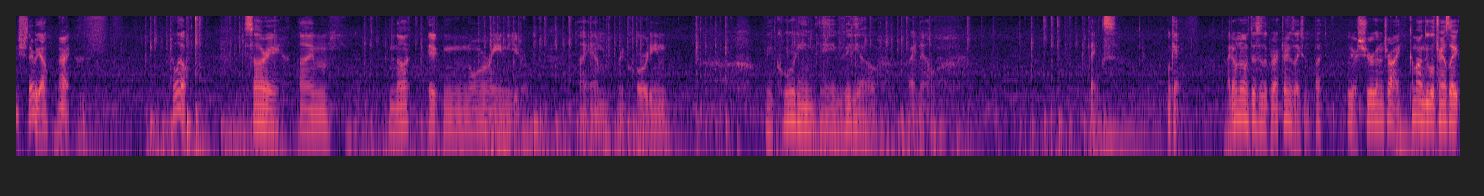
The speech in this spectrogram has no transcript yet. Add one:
English. There we go. Alright. Hello. Sorry, I'm not ignoring you. I am recording recording a video right now. Thanks. Okay. I don't know if this is the correct translation, but we are sure gonna try. Come on, Google Translate.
